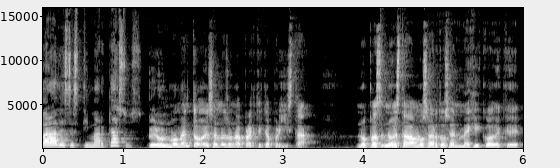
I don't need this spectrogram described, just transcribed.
para desestimar casos. Pero un momento, ¿esa no es una práctica priista? ¿No, ¿No estábamos hartos en México de que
